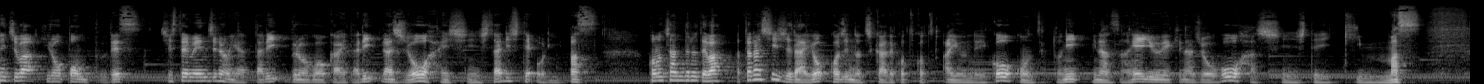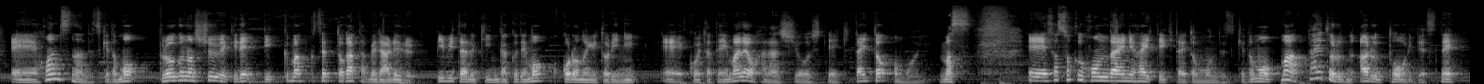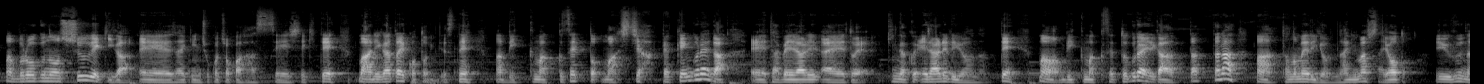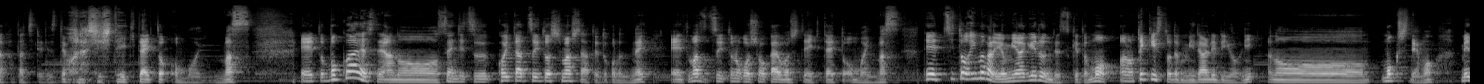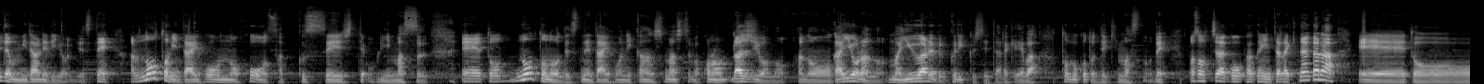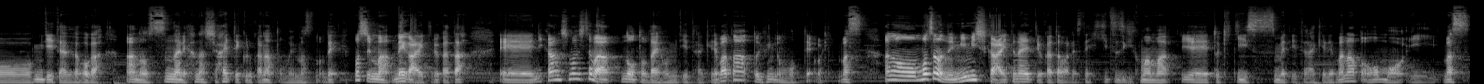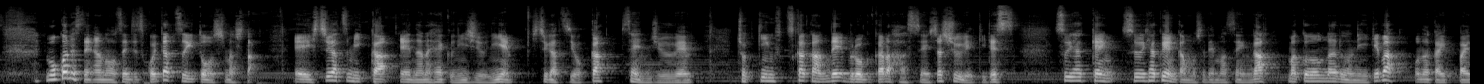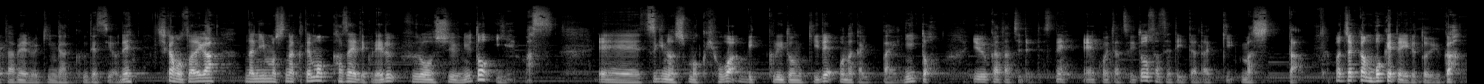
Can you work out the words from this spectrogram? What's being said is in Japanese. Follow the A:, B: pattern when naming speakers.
A: んにちは、ヒロポンプです。システムエンジニアをやったり、ブログを書いたり、ラジオを配信したりしております。このチャンネルでは、新しい時代を個人の力でコツコツ歩んでいこうコンセプトに、皆さんへ有益な情報を発信していきます。えー、本日なんですけども、ブログの収益でビッグマックセットが食べられる、ビビたる金額でも心のゆとりに、えー、こういったテーマでお話をしていきたいと思います。えー、早速本題に入っていきたいと思うんですけども、まあ、タイトルのある通りですね、まあ、ブログの収益が、えー、最近ちょこちょこ発生してきて、まあ、ありがたいことにですね、まあ、ビッグマックセット、まあ、7、800円ぐらいが、えー、食べられ、えっ、ー、と、金額得られるようになって、まあ、ビッグマックセットぐらいが、だったら、まあ、頼めるようになりましたよ、と。いう風な形でですね、お話ししていきたいと思います。えっ、ー、と、僕はですね、あのー、先日、こういったツイートしましたというところでね、えっ、ー、と、まずツイートのご紹介をしていきたいと思います。で、ツイートを今から読み上げるんですけども、あの、テキストでも見られるように、あの目視でも、目でも見られるようにですね、あの、ノートに台本の方を作成しております。えっ、と、ノートのですね、台本に関しましては、このラジオの、あの概要欄の、まあ、URL クリックしていただければ飛ぶことできますので、まあ、そちらご確認いただきながら、えっ、と、見ていただいた方が、あの、すんなり話入ってくるかなと思いますので、もし、まあ、目が開いてる方、えー、に関しましては、ノートの台本を見ていただければな、というふうに思っております。あの、もちろんね、耳しか開いてないという方はですね、引き続きこのまま、えっ、ー、と、聞き進めていただければなと思います。僕はですね、あの、先日こういったツイートをしました。えー、7月3日、えー、722円、7月4日、1010円、直近2日間でブログから発生した収益です。数百円、数百円かもしれませんが、マクドナルドに行けばお腹いっぱい食べれる金額ですよね。しかもそれが何もしなくても稼いでくれる不労収入と言えます。えー、次の目標はびっくりドンキーでお腹いっぱいにという形でですね、えー、こういったツイートをさせていただきました。まあ、若干ボケているというか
